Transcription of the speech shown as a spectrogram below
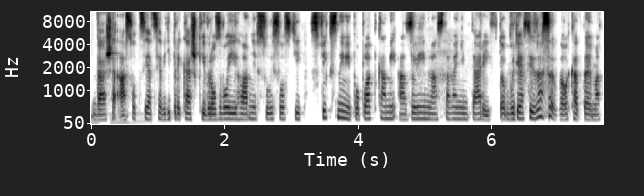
vaša asociácia vidí prekážky v rozvoji, hlavne v súvislosti s fixnými poplatkami a zlým nastavením tarif. To bude asi zase veľká téma.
